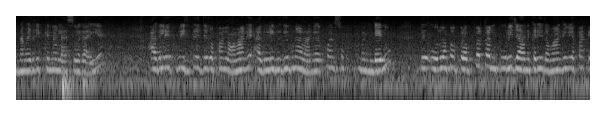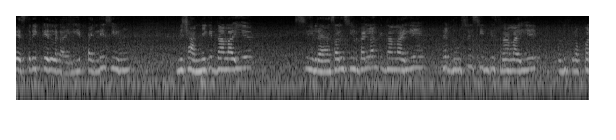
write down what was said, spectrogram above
ਨਵੇਂ ਤਰੀਕੇ ਨਾਲ ਲੈਸ ਲਗਾਈ ਹੈ। ਅਗਲੇ ਕਵੀਜ਼ ਤੇ ਜਦੋਂ ਆਪਾਂ ਲਾਵਾਂਗੇ, ਅਗਲੀ ਵੀਡੀਓ ਬਣਾਵਾਂਗੇ ਆਪਾਂ ਮੰਡੇ ਨੂੰ। ਤੇ ਉਦੋਂ ਆਪਾਂ ਪ੍ਰੋਪਰ ਤੁਹਾਨੂੰ ਪੂਰੀ ਜਾਣਕਾਰੀ ਦਵਾਂਗੇ ਵੀ ਆਪਾਂ ਕਿਸ ਤਰੀਕੇ ਲਗਾਈਏ ਪਹਿਲੀ ਸੀਨ ਨਿਸ਼ਾਨੀ ਕਿੱਦਾਂ ਲਾਈਏ ਸੀ ਲੈਸ ਵਾਲੀ ਸੀਨ ਪਹਿਲਾਂ ਕਿੱਦਾਂ ਲਾਈਏ ਫਿਰ ਦੂਸਰੀ ਸੀਨ ਕਿਸ ਤਰ੍ਹਾਂ ਲਾਈਏ ਉਹਦੀ ਪ੍ਰੋਪਰ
